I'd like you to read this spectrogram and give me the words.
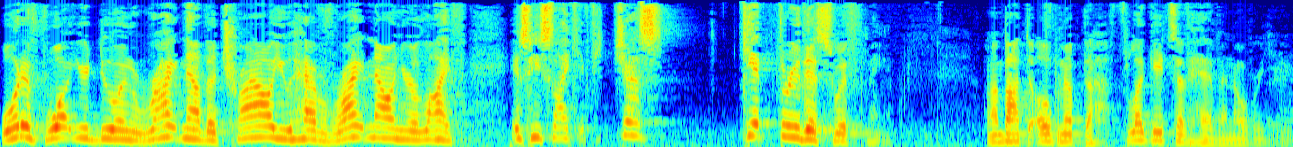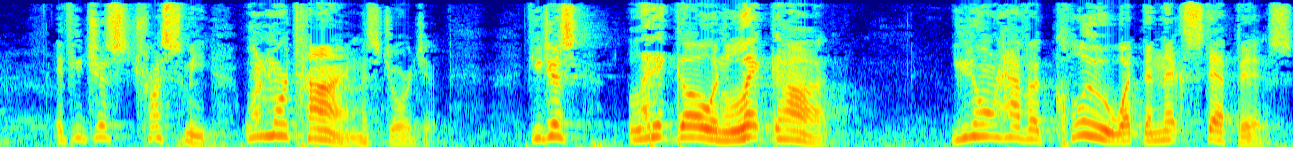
What if what you're doing right now, the trial you have right now in your life, is He's like, if you just get through this with me, I'm about to open up the floodgates of heaven over you. If you just trust me one more time, Miss Georgia, if you just let it go and let God, you don't have a clue what the next step is,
